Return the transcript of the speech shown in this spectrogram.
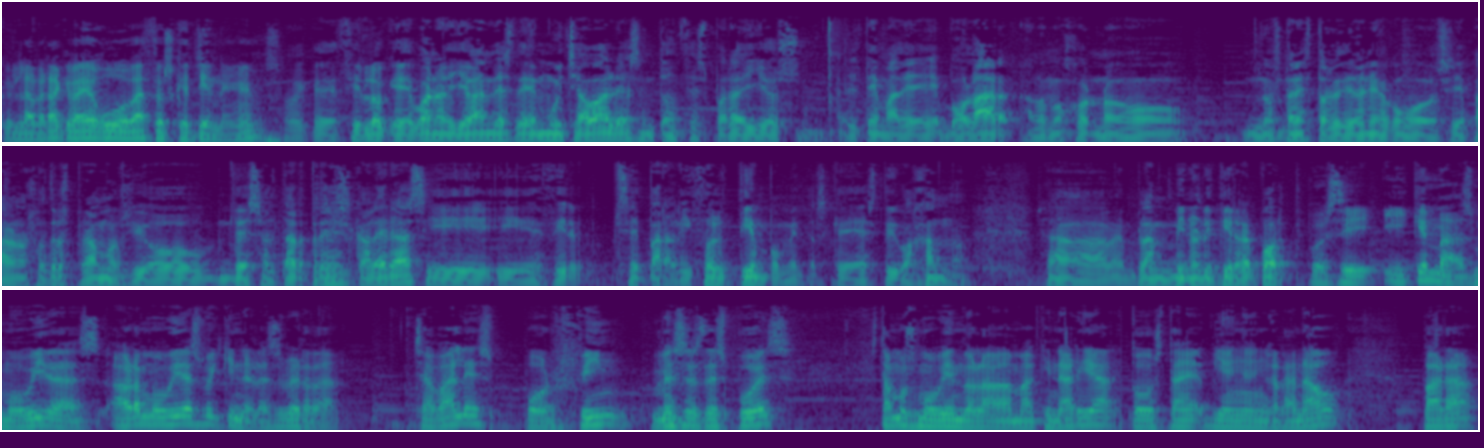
La verdad que vaya huevazos que tiene, ¿eh? Eso hay que decirlo que, bueno, llevan desde muy chavales, entonces para ellos el tema de volar a lo mejor no, no es tan extraordinario como sería para nosotros, pero vamos, yo de saltar tres escaleras y, y decir, se paralizó el tiempo mientras que estoy bajando. O sea, en plan Minority Report. Pues sí, ¿y qué más? Movidas. Ahora movidas biquineras, es verdad. Chavales, por fin, meses después, estamos moviendo la maquinaria, todo está bien engranado para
